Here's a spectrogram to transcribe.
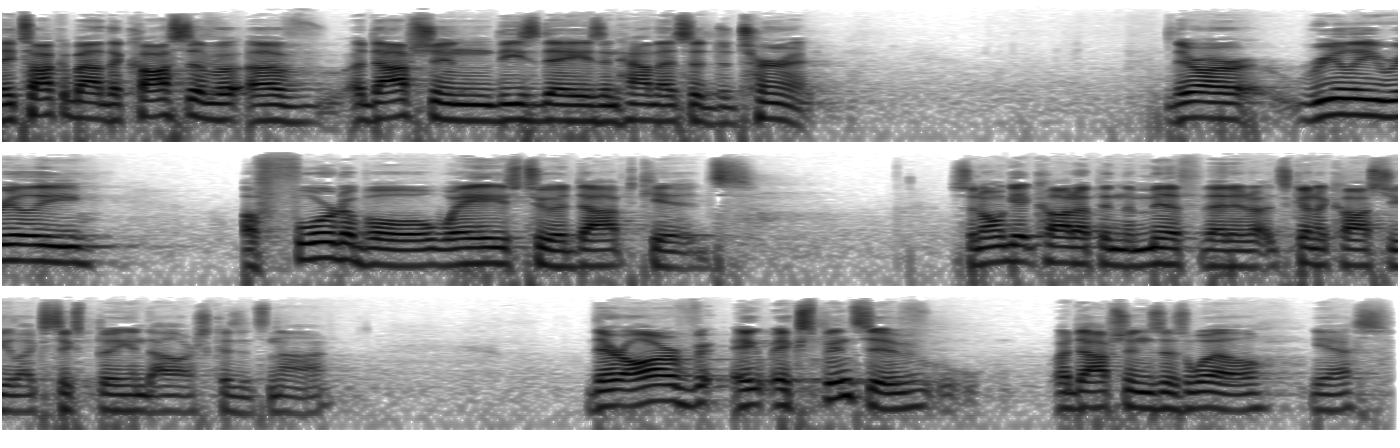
they talk about the cost of, of adoption these days and how that's a deterrent. There are really, really affordable ways to adopt kids. So don't get caught up in the myth that it's going to cost you like $6 billion because it's not. There are expensive adoptions as well, yes.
